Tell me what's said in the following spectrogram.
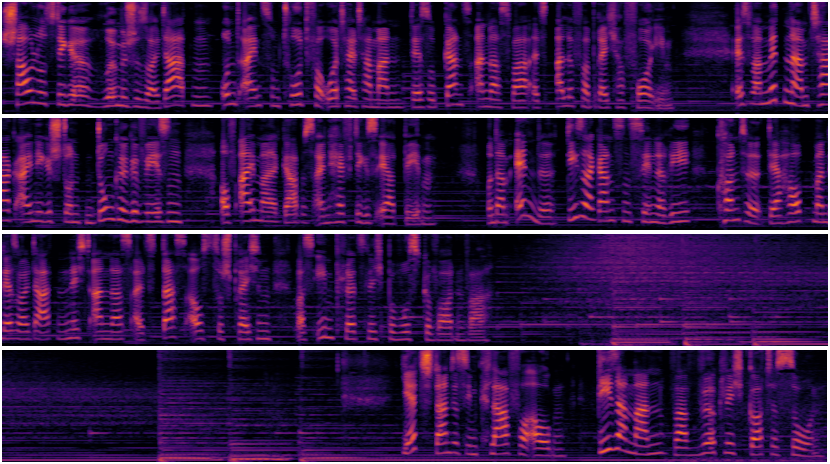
Schaulustige römische Soldaten und ein zum Tod verurteilter Mann, der so ganz anders war als alle Verbrecher vor ihm. Es war mitten am Tag einige Stunden dunkel gewesen. Auf einmal gab es ein heftiges Erdbeben. Und am Ende dieser ganzen Szenerie konnte der Hauptmann der Soldaten nicht anders, als das auszusprechen, was ihm plötzlich bewusst geworden war. Jetzt stand es ihm klar vor Augen. Dieser Mann war wirklich Gottes Sohn.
